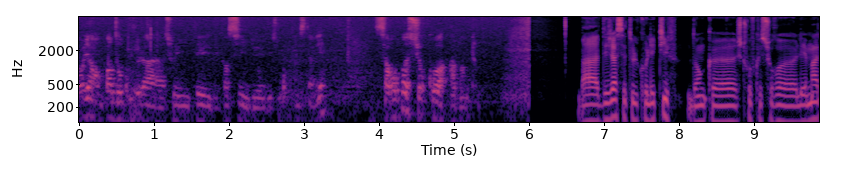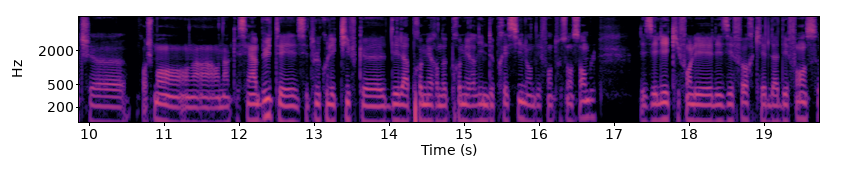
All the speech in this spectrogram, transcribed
On parle beaucoup de la solidité défensive des sports installés. Ça repose sur quoi avant tout? Bah, déjà, c'est tout le collectif. Donc, euh, je trouve que sur euh, les matchs, euh, franchement, on a, on encaissé un but et c'est tout le collectif que dès la première, notre première ligne de pressing, on défend tous ensemble. Les ailiers qui font les, les efforts, qui aident la défense.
